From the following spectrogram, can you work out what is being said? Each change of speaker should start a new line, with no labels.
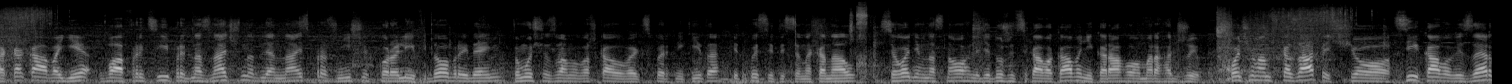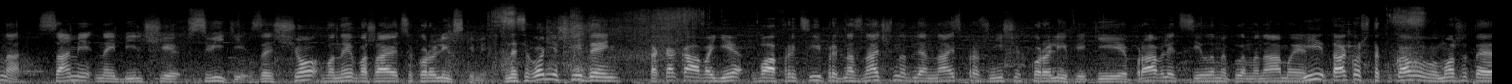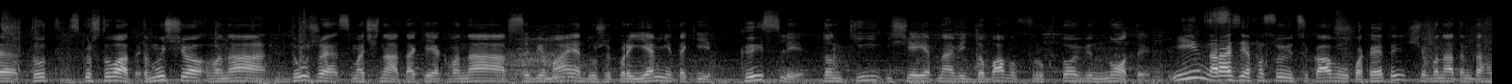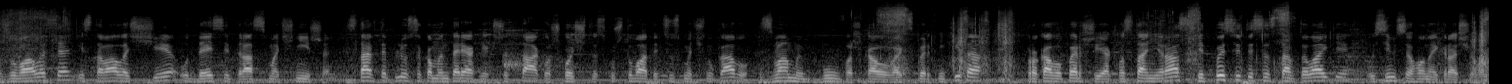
Така кава є в Африці і предназначена для найсправжніших королів. Добрий день, тому що з вами ваш кавовий експерт Нікіта. Підписуйтеся на канал. Сьогодні в нас на огляді дуже цікава кава Нікарагуа Марагаджип. Хочу вам сказати, що ці кавові зерна самі найбільші в світі, за що вони вважаються королівськими. На сьогоднішній день така кава є в Африці і предназначена для найсправжніших королів, які правлять цілими племенами. І також таку каву ви можете тут скуштувати, тому що вона дуже смачна, так як вона в собі має дуже приємні такі. Кислі, тонкі і ще я б навіть додав фруктові ноти. І наразі я фасую цю каву у пакети, щоб вона там догазувалася і ставала ще у 10 разів смачніше. Ставте плюс у коментарях, якщо також хочете скуштувати цю смачну каву. З вами був ваш кавовий експерт Нікіта. Про каву перший як в останній раз. Підписуйтеся, ставте лайки. Усім всього найкращого.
